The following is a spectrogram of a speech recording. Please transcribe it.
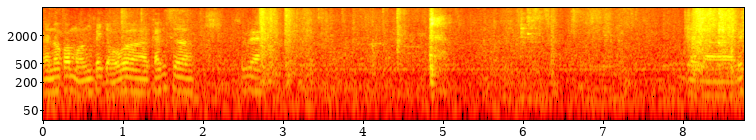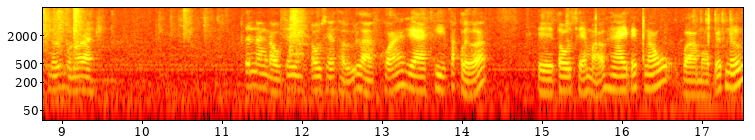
nên nó có mượn cái chỗ cấn xưa xuống ra. Đây là bếp nướng của nó đây. Tính năng đầu tiên tôi sẽ thử là khóa ga khi tắt lửa, thì tôi sẽ mở hai bếp nấu và một bếp nướng.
